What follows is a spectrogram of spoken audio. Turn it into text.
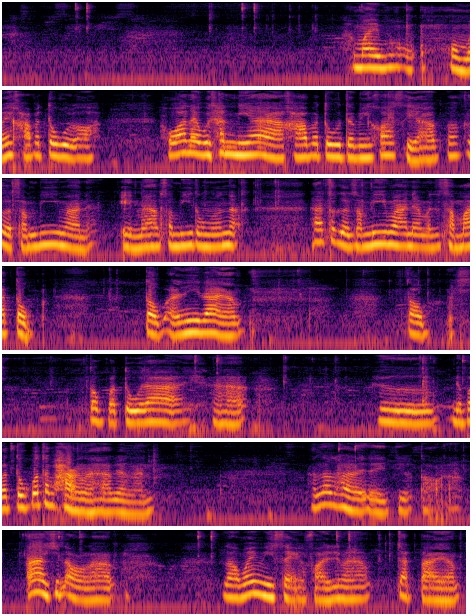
ทำไมผมไม่ค้าประตูหรอ เพราะว่าในเวอร์ชันนี้ค้าประตูจะมีข้อเสียครับถ้าเกิดซัมบี้มาเนี่ย เห็นไหมครับซัมบี้ตรงนั้นน่ะถ้าเกิดซัมบี้มาเนี่ย มันจะสามารถตบ ตบอะไรนี่ได้ครับ ตบ ตบประตูได้นะฮะ คือ เดี๋ยวประตูก็จะพังนะครับ อย่างนั้นแล้วเราทำอะไรต่อครับอ่าคิดออกแล้วครับ เราไม่มีแสงไฟใช่ไหมครับ จัดไปครับ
